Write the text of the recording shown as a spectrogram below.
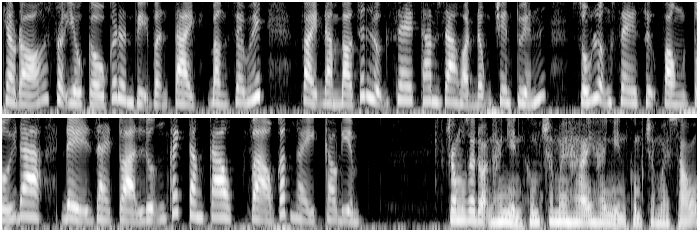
Theo đó, Sở yêu cầu các đơn vị vận tải bằng xe buýt phải đảm bảo chất lượng xe tham gia hoạt động trên tuyến, số lượng xe dự phòng tối đa để giải tỏa lượng khách tăng cao vào các ngày cao điểm. Trong giai đoạn 2022-2026,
